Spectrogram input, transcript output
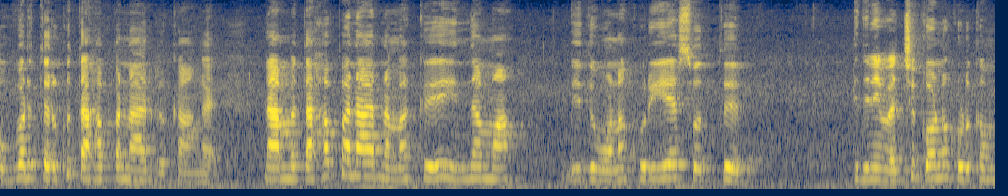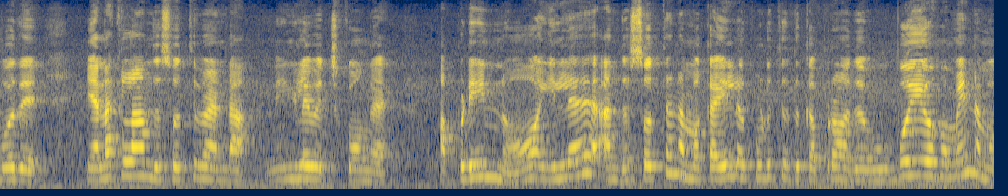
ஒவ்வொருத்தருக்கும் தகப்பனார் இருக்காங்க. நம்ம தகப்பனார் நமக்கு இந்தம்மா இது உனக்குரிய சொத்து. இது நீ வச்சுக்கோன்னு கொடுக்கும்போது எனக்கெல்லாம் அந்த சொத்து வேண்டாம். நீங்களே வச்சுக்கோங்க. அப்படின்னும் இல்லை அந்த சொத்தை நம்ம கையில் கொடுத்ததுக்கப்புறம் அதை உபயோகமே நம்ம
